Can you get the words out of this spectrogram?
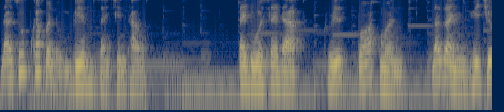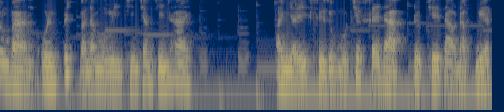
đã giúp các vận động viên giành chiến thắng. Tay đua xe đạp Chris Brockman đã giành huy chương vàng Olympic vào năm 1992 anh ấy sử dụng một chiếc xe đạp được chế tạo đặc biệt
